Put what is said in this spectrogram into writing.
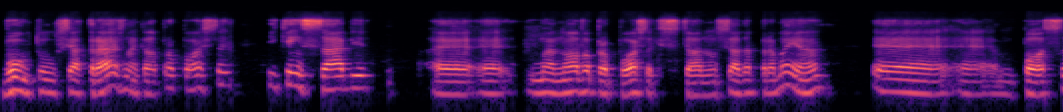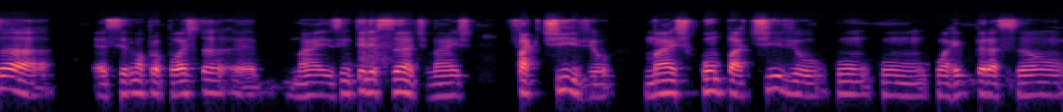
voltou-se atrás naquela proposta e quem sabe é, é, uma nova proposta que está anunciada para amanhã é, é, possa é, ser uma proposta mais interessante, mais factível, mais compatível com, com, com a recuperação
